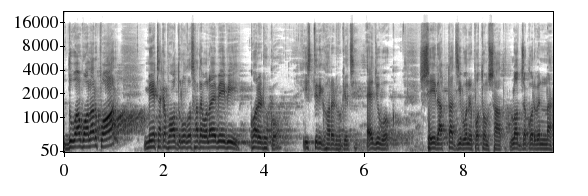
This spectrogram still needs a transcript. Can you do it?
দোয়া বলার পর মেয়েটাকে ভদ্রতার সাথে বলা হয় বেবি ঘরে ঢুকো। স্ত্রী ঘরে ঢুকেছে। এ যুবক, সেই রাতটা জীবনের প্রথম স্বাদ। লজ্জা করবেন না।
